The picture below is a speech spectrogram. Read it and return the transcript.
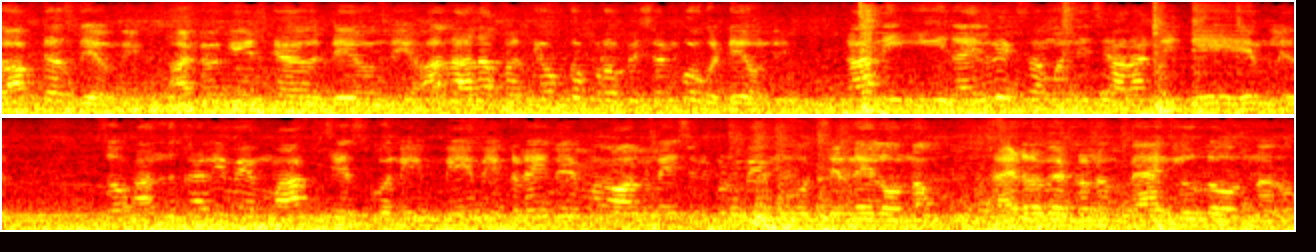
డాక్టర్స్ డే ఉంది అడ్వకేట్ డే ఉంది. అలా అలా ప్రతి ఒక్క ప్రొఫెషన్కి ఒక డే ఉంది. కానీ ఈ రైల్వేకి సంబంధించి అలాంటి డే ఏం లేదు. సో అందుకని మేము మార్క్ చేసుకొని మేము ఎక్కడైతే మా ఆర్గనైజేషన్ ఇప్పుడు మేము చెన్నైలో ఉన్నాం హైదరాబాద్లో ఉన్నాం బెంగళూరులో ఉన్నారు.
